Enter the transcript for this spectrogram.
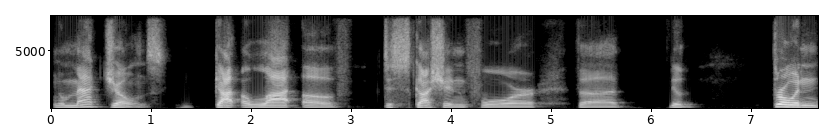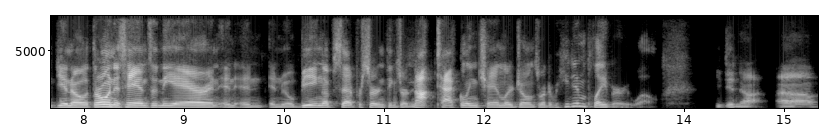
you know, Mac Jones got a lot of discussion for the you know throwing you know throwing his hands in the air and and and, and you know being upset for certain things or not tackling Chandler Jones whatever he didn't play very well. He did not. Um,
